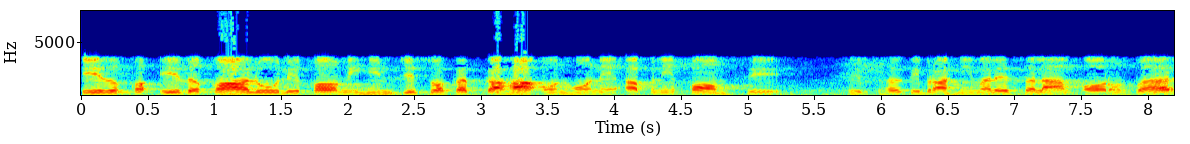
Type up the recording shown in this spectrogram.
اذ قالوا لقومهم جس وقت کہا انہوں نے اپنی قوم سے۔ حضرت ابراہیم علیہ السلام اور ان پر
